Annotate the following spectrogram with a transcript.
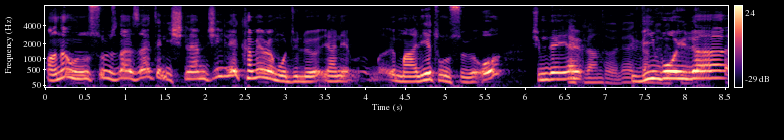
ana unsurlar zaten işlemciyle kamera modülü yani maliyet unsuru o. Şimdi eğer Ekranda öyle. ekranda Vivo'yla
